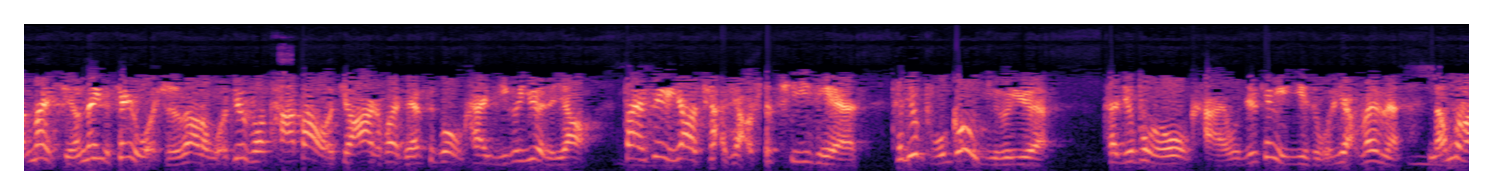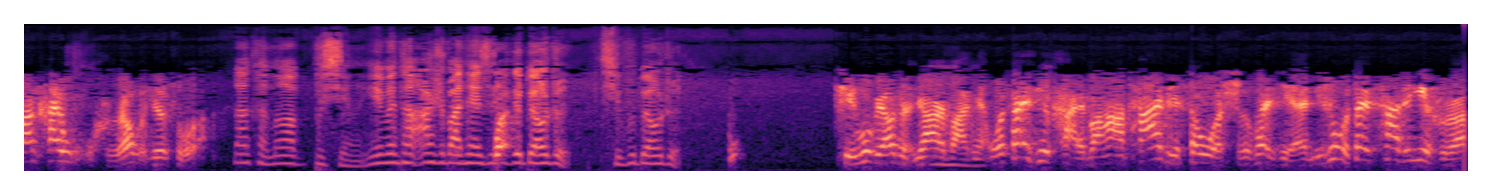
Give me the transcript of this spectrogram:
啊，那行，那个这个我知道了。我就说他到我交二十块钱是给我开一个月的药，但这个药恰巧是七天，他就不够一个月。他就不给我开，我就这个意思，我就想问问能不能开五盒，我就说那可能不行，因为他二十八天是一个标准起步标准。起步标准就二十八天，我再去开吧哈，他还得收我十块钱。你说我再差这一盒，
